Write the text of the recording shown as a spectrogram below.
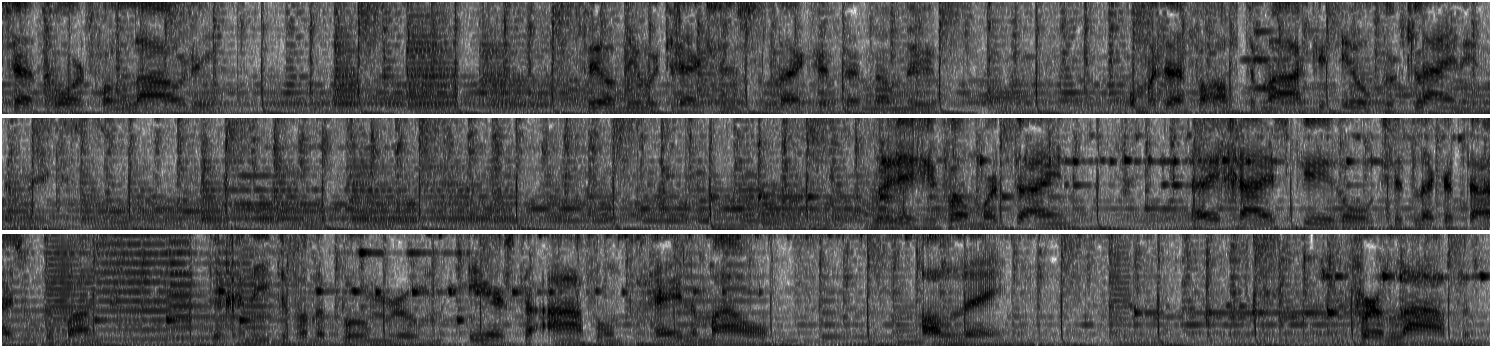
Set gehoord van Laudi. Veel nieuwe tracks in Selected. En dan nu, om het even af te maken, Ilke Klein in de mix. Berichtje van Martijn. Hey Gijs kerel, ik zit lekker thuis op de bank te genieten van de Boomroom. Eerste avond helemaal alleen. Verlaten.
